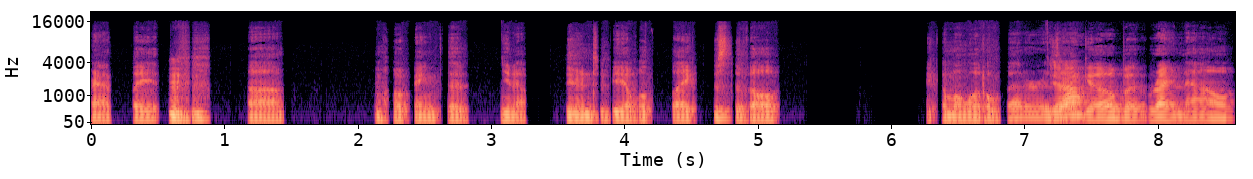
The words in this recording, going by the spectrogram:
translate Mhm. um i'm hoping to you know soon to be able to like just develop make them a little better as Yeah. i go but right now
